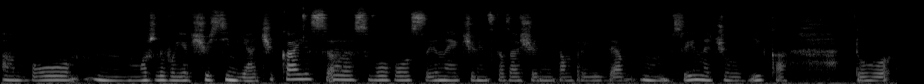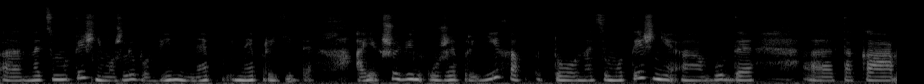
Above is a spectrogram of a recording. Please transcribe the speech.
Або, можливо, якщо сім'я чекає е, свого сина, якщо він сказав, що він там приїде, сина, чоловіка, то е, на цьому тижні, можливо, він не, не приїде. А якщо він уже приїхав, то на цьому тижні е, буде е, така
